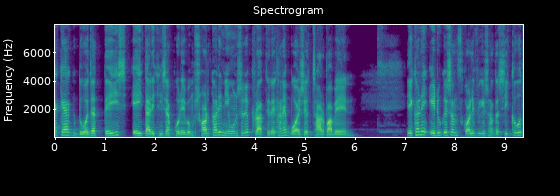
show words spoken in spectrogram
এক এক দু হাজার তেইশ এই তারিখ হিসাব করে এবং সরকারি নিয়ম অনুসারে প্রার্থীরা এখানে বয়সের ছাড় পাবেন। এখানে এডুকেশন কোয়ালিফিকেশন অর্থাৎ শিক্ষাগত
